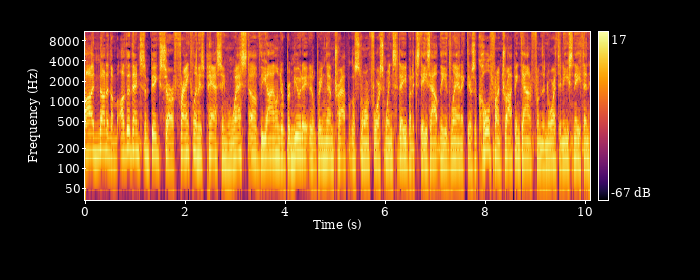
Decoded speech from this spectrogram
Uh, none of them, other than some big surf. Franklin is passing west of the island of Bermuda. It'll bring them tropical storm force winds today, but it stays out in the Atlantic. There's a cold front dropping down from the north and east, Nathan,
